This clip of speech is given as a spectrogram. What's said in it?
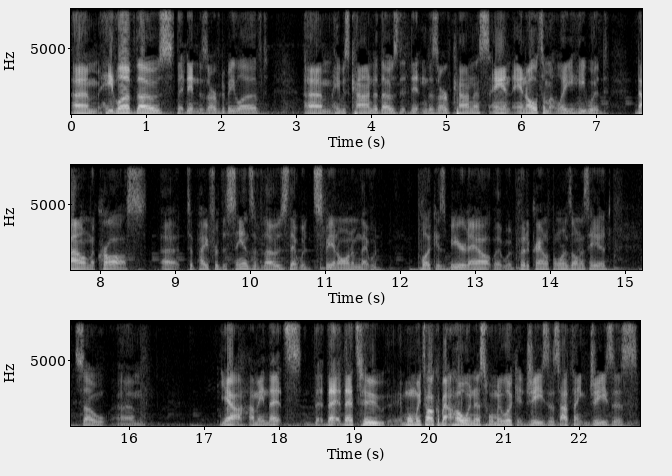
um, he loved those that didn't deserve to be loved. Um, he was kind to those that didn't deserve kindness, and and ultimately he would die on the cross uh, to pay for the sins of those that would spit on him, that would pluck his beard out, that would put a crown of thorns on his head. So. Um, yeah, I mean that's that, that that's who. When we talk about holiness, when we look at Jesus, I think Jesus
